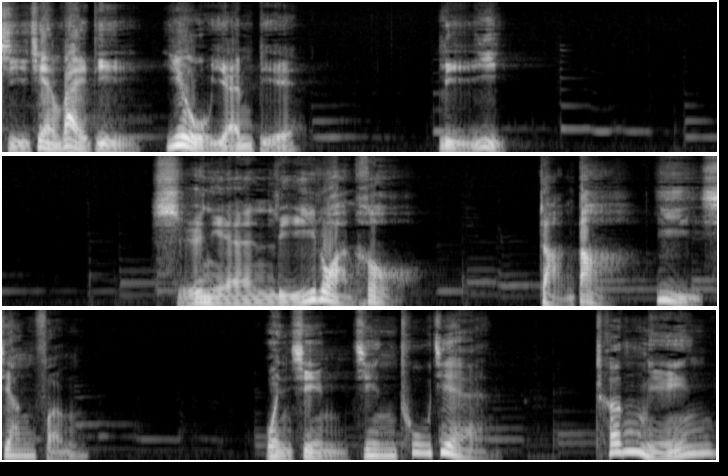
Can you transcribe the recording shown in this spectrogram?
喜见外地又言别。李益。十年离乱后，长大亦相逢。问姓经初见，称名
